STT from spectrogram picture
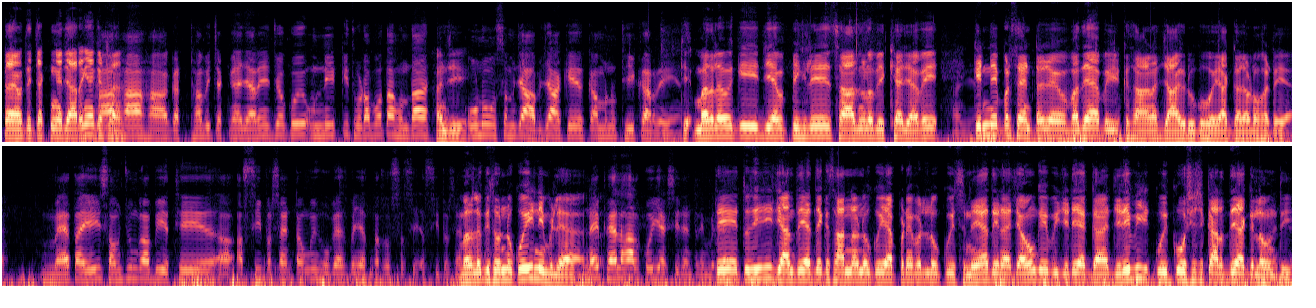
ਟਾਈਮ ਤੇ ਚੱਕੀਆਂ ਜਾ ਰਹੀਆਂ ਹਾਂ ਇਕੱਠਾ? ਹਾਂ ਹਾਂ ਗੱਠਾਂ ਵੀ ਚੱਕੀਆਂ ਜਾ ਰਹੀਆਂ। ਜੋ ਕੋਈ 19 21 ਥੋੜਾ ਬਹੁਤਾ ਹੁੰਦਾ ਹਾਂਜੀ। ਉਹਨੂੰ ਸਮਝਾ ਬੁਝਾ ਕੇ ਕੰਮ ਨੂੰ ਠੀਕ ਕਰ ਰਹੇ ਠੀਕ- ਮਤਲਬ ਕਿ ਜੇ ਆਪਾਂ ਪਿਛਲੇ ਸਾਲ ਨਾਲੋਂ ਵੇਖਿਆ ਜਾਵੇ ਹਾਂਜੀ। ਕਿੰਨੇ ਪਰਸੈਂਟੇਜ ਵਧਿਆ ਵੀ ਕਿਸਾਨ ਜਾਗਰੂਕ ਹੋਏ ਅੱਗ ਲਾਉਣੋਂ ਹਟੇ ਆ? ਮੈਂ ਤਾਂ ਇਹ ਸਮਝੂੰਗਾ ਵੀ ਇੱਥੇ ਅ, 80% ਵਾਂਗੂ ਹੀ ਗਿਆ 75 ਤੋਂ 80% ਮਤਲਬ ਕਿ ਤੁਹਾਨੂੰ ਕੋਈ ਨਹੀਂ ਮਿਲਿਆ। ਨਹੀਂ ਫਿਲਹਾਲ ਕੋਈ ਐਕਸੀਡੈਂਟ ਨਹੀਂ ਤੇ ਮਿਲਿਆ ਤੁਸੀਂ ਜੀ ਜਾਂਦੇ ਜਾਂਦੇ ਕਿਸਾਨਾਂ ਨੂੰ ਕੋਈ ਆਪਣੇ ਵੱਲੋਂ ਕੋਈ ਸੁਨੇਹਾ ਦੇਣਾ ਚਾਹੋਗੇ ਵੀ ਜਿਹੜੇ ਅੱਗਾ ਜਿਹੜੇ ਵੀ ਕੋਈ ਕੋਸ਼ਿਸ਼ ਕਰਦੇ ਅੱਗ ਲਾਉਣ ਦੀ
